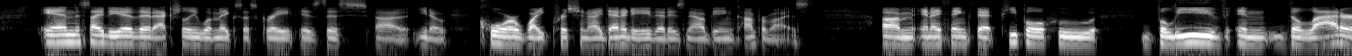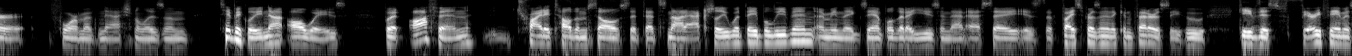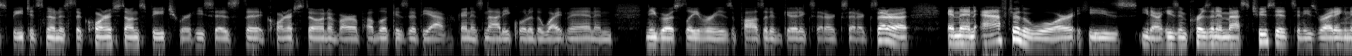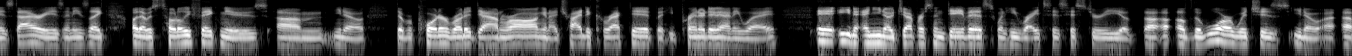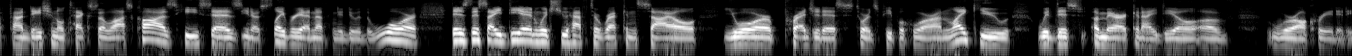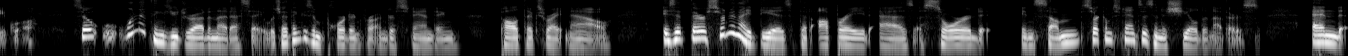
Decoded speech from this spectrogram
And this idea that actually what makes us great is this, uh, you know, core white Christian identity that is now being compromised. Um, and I think that people who believe in the latter form of nationalism, typically, not always, but often try to tell themselves that that's not actually what they believe in. I mean, the example that I use in that essay is the vice president of the Confederacy who gave this very famous speech. It's known as the Cornerstone speech, where he says the cornerstone of our republic is that the African is not equal to the white man and Negro slavery is a positive good, et cetera, et cetera, et cetera. And then after the war, he's, you know, he's in prison in Massachusetts and he's writing in his diaries and he's like, oh, that was totally fake news. Um, you know, the reporter wrote it down wrong and I tried to correct it, but he printed it anyway. It- you know, and you know Jefferson Davis when he writes his history of uh, of the war, which is you know a, a foundational text of the Lost Cause, he says you know slavery had nothing to do with the war. There's this idea in which you have to reconcile your prejudice towards people who are unlike you with this American ideal of we're all created equal. So, one of the things you drew out in that essay, which I think is important for understanding politics right now, is that there are certain ideas that operate as a sword in some circumstances and a shield in others. And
